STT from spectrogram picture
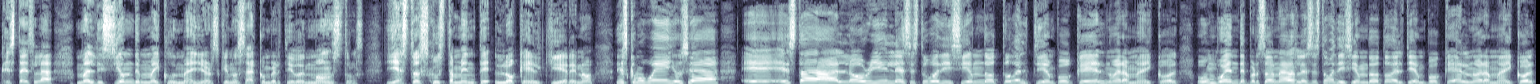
Esta es la maldición de Michael Myers que nos ha convertido en monstruos. Y esto es justamente lo que él quiere, ¿no? Y es como, güey, o sea, eh, esta Laurie les estuvo diciendo todo el tiempo que él no era Michael. Un buen de personas les estuvo diciendo todo el tiempo que él no era Michael.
